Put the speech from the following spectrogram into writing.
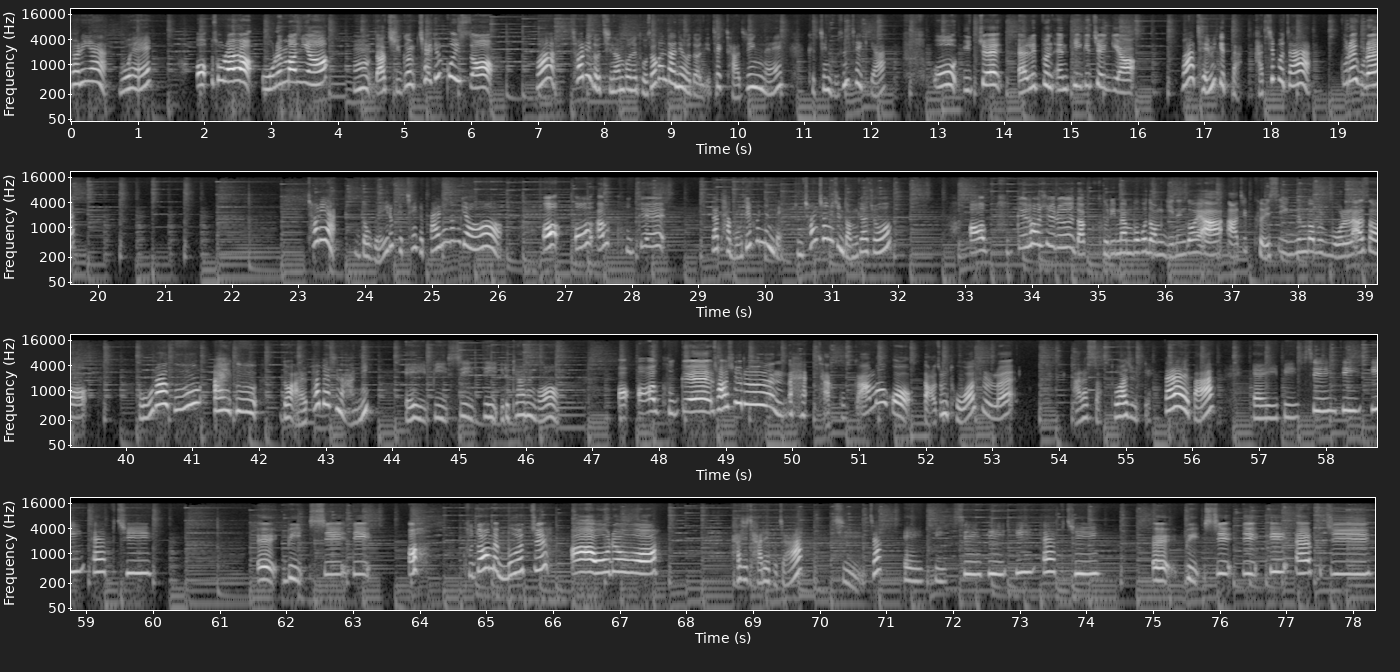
철이야, 뭐해? 어, 소라야, 오랜만이야. 음, 나 지금 책 읽고 있어. 와, 철이 너 지난번에 도서관 다녀오더니 책 자주 읽네. 그 책 무슨 책이야? 오, 이 책 Elephant and Piggie 책이야. 와, 재밌겠다. 같이 보자. 그래, 그래. 철이야, 너 왜 이렇게 책을 빨리 넘겨? 어, 어, 아, 그게 나 다 못 읽었는데 좀 천천히 좀 넘겨줘. 아, 그게 사실은 나 그림만 보고 넘기는 거야. 아직 글씨 읽는 법을 몰라서. 뭐라고? 아이고, 너 알파벳은 아니? A, B, C, D 이렇게 하는 거. 아, 아, 그게 사실은 자꾸 까먹어. 나 좀 도와줄래? 알았어, 도와줄게. 따라해봐. A, B, C, D, E, F, G. A, B, C, D. 아, 그 다음에 뭐였지? 아, 어려워. 다시 잘해보자. 시작. A, B, C, D, E, F, G. A, B, C, D, E, F, G.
